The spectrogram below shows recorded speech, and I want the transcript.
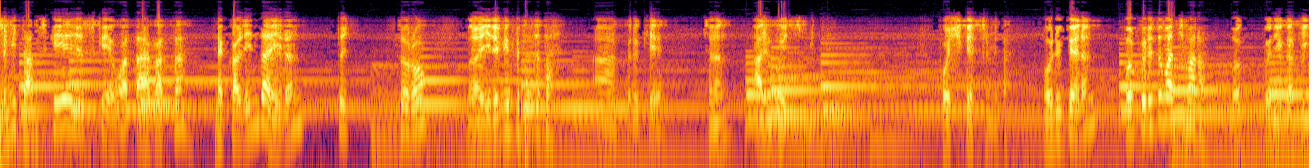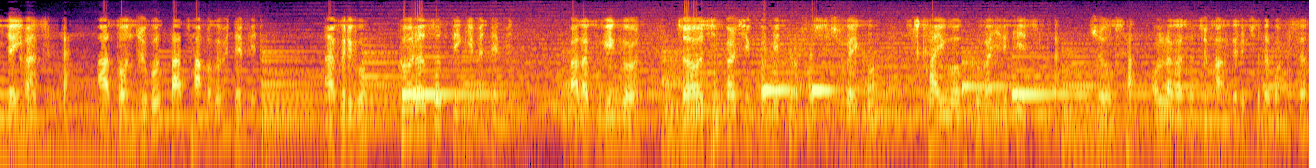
섬이 다섯 개에 여섯 개에 왔다 갔다 헷갈린다 이런 뜻으로 어, 이름이 붙어졌다. 아 그렇게 저는 알고 있습니다. 보시겠습니다. 오륙도에는 먹거리도 많지만 먹거리가 굉장히 많습니다. 아 돈 주고 다 사 먹으면 됩니다. 아 그리고 걸어서 댕기면 됩니다. 바다 구경도 저 신발 신고 밑으로 하실 수가 있고 스카이워크가 이렇게 있습니다. 쭉 사, 올라가서 전망대를 쳐다보면서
